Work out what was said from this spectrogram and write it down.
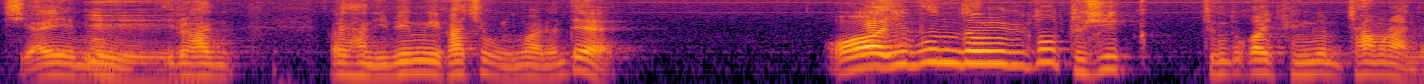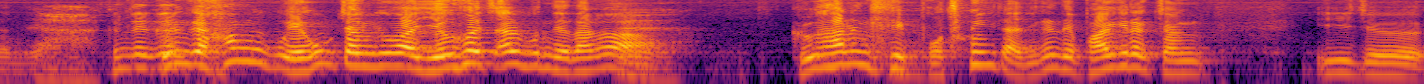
CIA 뭐 예, 예, 예. 이런 한, 한 200명이 같이 공부하는데 와 이분들도 2시 정도까지 평균 잠을 안 잔대요. 야, 근데 그 그러니까 한국 외국 장교가 영어 짧은 데다가 네. 그거 하는 게 보통이라니. 근데 박일학 장, 이, 저,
